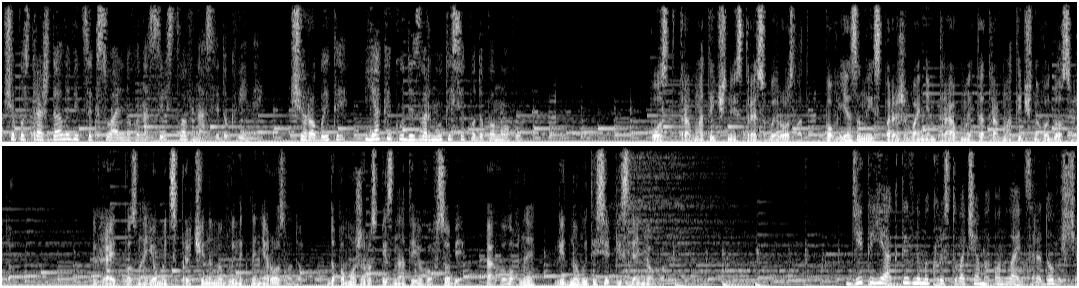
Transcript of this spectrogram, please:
що постраждали від сексуального насильства внаслідок війни. Що робити, як і куди звернутися по допомогу. Посттравматичний стресовий розлад пов'язаний з переживанням травми та травматичного досвіду. Гайд познайомить з причинами виникнення розладу, допоможе розпізнати його в собі, а головне відновитися після нього. Діти є активними користувачами онлайн-середовища,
